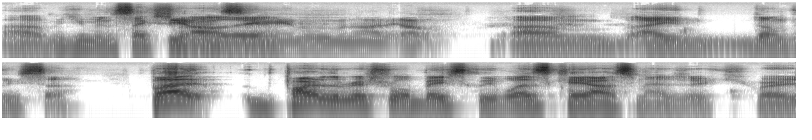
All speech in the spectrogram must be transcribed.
um, human sexuality. Illuminati. Oh, Um, I don't think so. But part of the ritual basically was chaos magic, where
